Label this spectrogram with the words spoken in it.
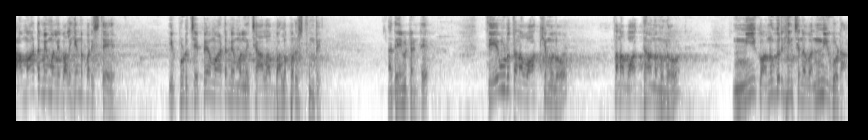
ఆ మాట మిమ్మల్ని బలహీనపరిస్తే ఇప్పుడు చెప్పే మాట మిమ్మల్ని చాలా బలపరుస్తుంది. అదేమిటంటే దేవుడు తన వాక్యములో తన వాగ్దానములో నీకు అనుగ్రహించినవన్నీ కూడా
